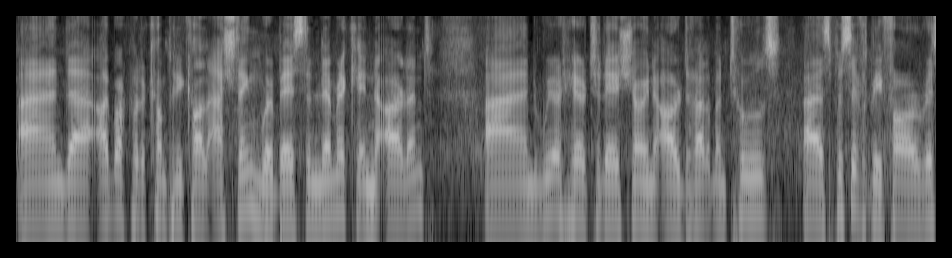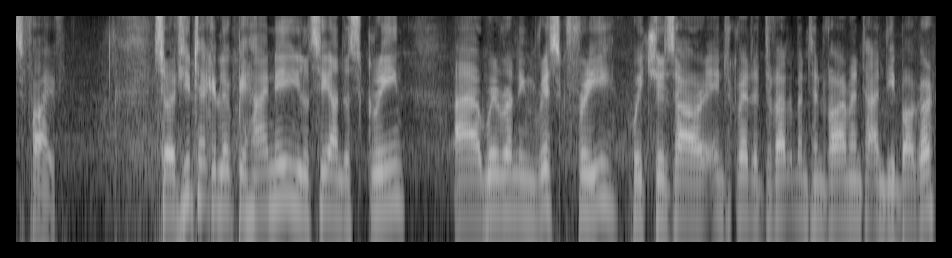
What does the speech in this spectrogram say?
and uh, I work with a company called Ashling. We're based in Limerick, in Ireland, and we're here today showing our development tools uh, specifically for RISC-V. So if you take a look behind me, you'll see on the screen uh, we're running RiscFree, which is our integrated development environment and debugger.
